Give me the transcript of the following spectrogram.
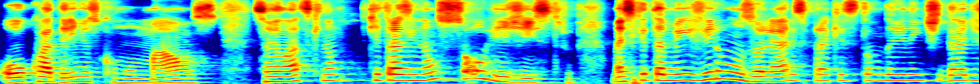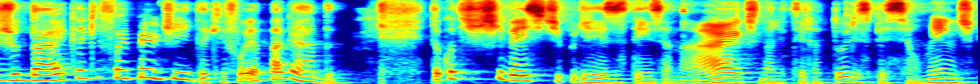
ou quadrinhos como Maus, são relatos que, não, que trazem não só o registro, mas que também viram os olhares para a questão da identidade judaica que foi perdida, que foi apagada. Então, quando a gente vê esse tipo de resistência na arte, na literatura especialmente,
